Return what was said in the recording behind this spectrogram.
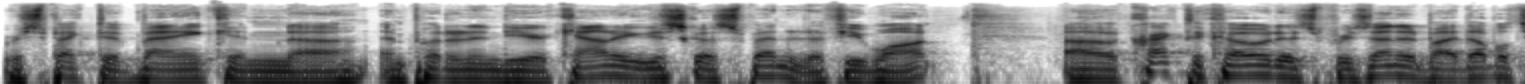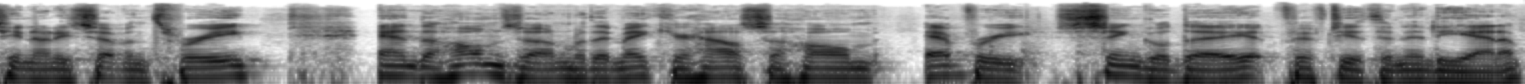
respective bank and uh, and put it into your account. Or you can just go spend it if you want. Uh, Crack the Code is presented by Double T 97.3 and the Home Zone, where they make your house a home every single day at 50th in Indiana.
